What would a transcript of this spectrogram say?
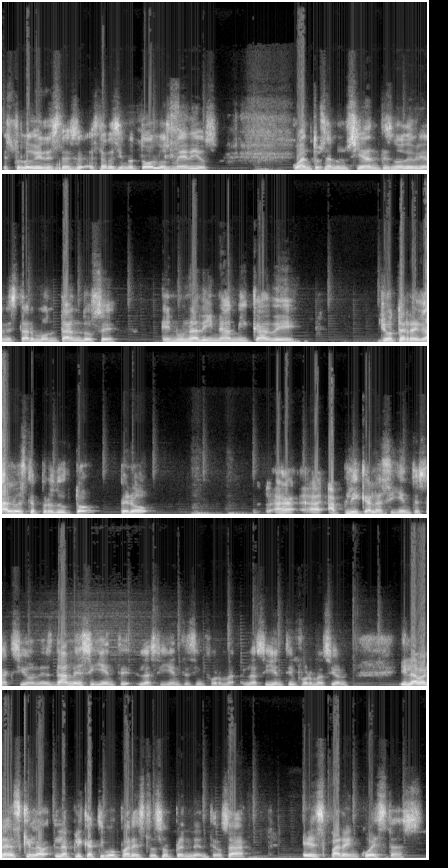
esto lo deben estar haciendo todos los medios. ¿Cuántos anunciantes no deberían estar montándose en una dinámica de yo te regalo este producto, pero aplica las siguientes acciones, dame siguientes informa la siguiente información. Y la verdad es que el aplicativo para esto es sorprendente. O sea, es para encuestas,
